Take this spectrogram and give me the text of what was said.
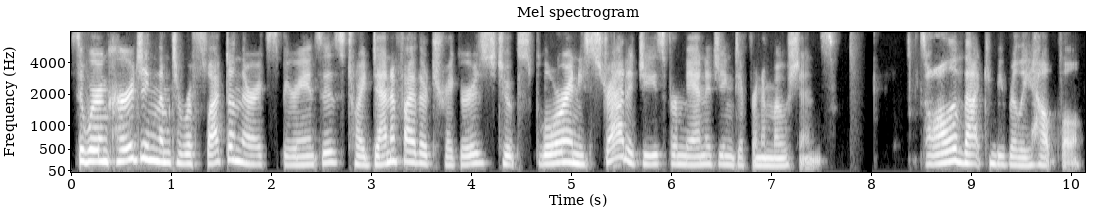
So we're encouraging them to reflect on their experiences, to identify their triggers, to explore any strategies for managing different emotions. So, all of that can be really helpful.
